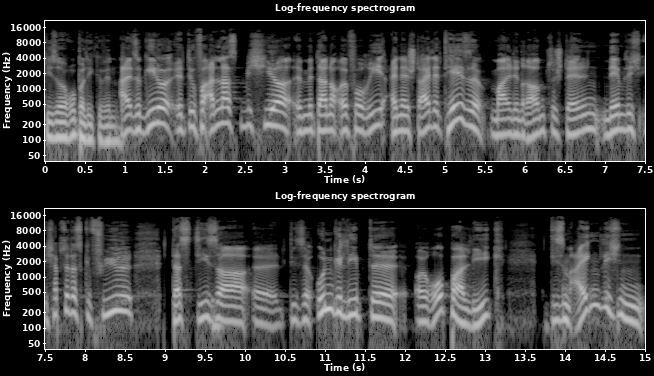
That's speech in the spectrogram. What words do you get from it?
diese Europa League gewinnen. Also Guido, äh, du veranlasst mich hier äh, mit deiner Euphorie eine steile These mal in den Raum zu stellen, nämlich ich habe so das Gefühl, dass dieser äh, diese ungeliebte Europa League diesem eigentlichen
